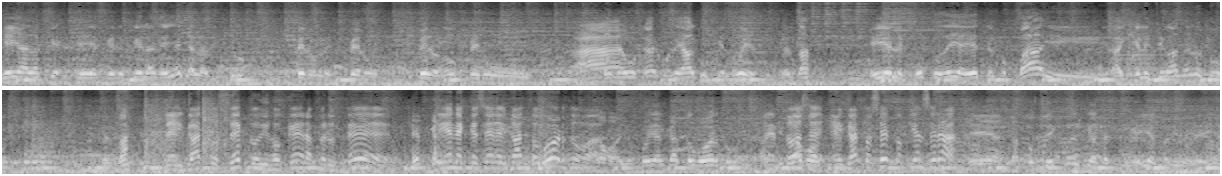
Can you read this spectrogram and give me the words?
que ella, la que, ella quiere que la de ella ya la dijo, pero, pero, pero no, pero Ah. no me hago cargo de algo que no es, ¿verdad? Ella es el esposo de ella y este es el papá y hay que le llegan a los dos, ¿verdad? Del gato seco dijo que era, pero usted tiene que ser el gato gordo. ¿va? No, yo soy el gato gordo. Aquí Entonces, estamos, ¿el gato seco quién será? eh, el gato seco es el que anda con ella, el marido de ella.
